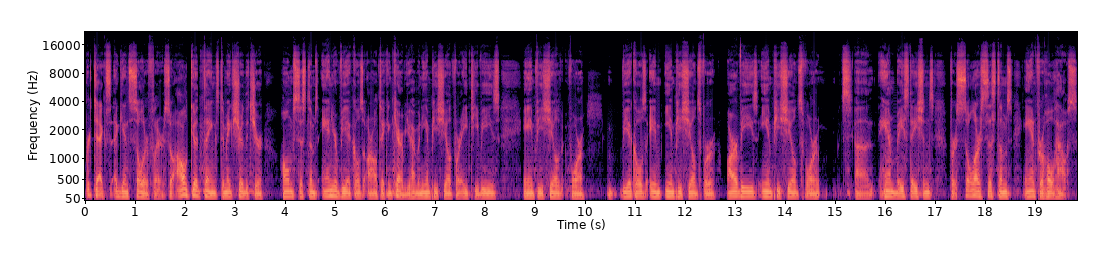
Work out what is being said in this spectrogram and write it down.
protects against solar flares. So all good things to make sure that your home systems and your vehicles are all taken care of. You have an EMP shield for ATVs, EMP shield for vehicles, EMP shields for RVs, EMP shields for uh, ham base stations, for solar systems, and for whole house,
